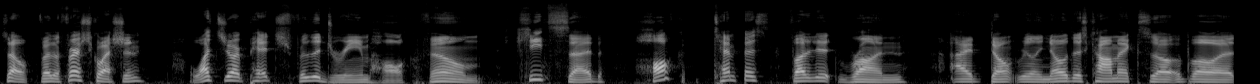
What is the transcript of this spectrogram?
So, for the first question, what's your pitch for the Dream Hulk film? Keith said, Hulk Tempest Fugit Run I don't really know this comic, so but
